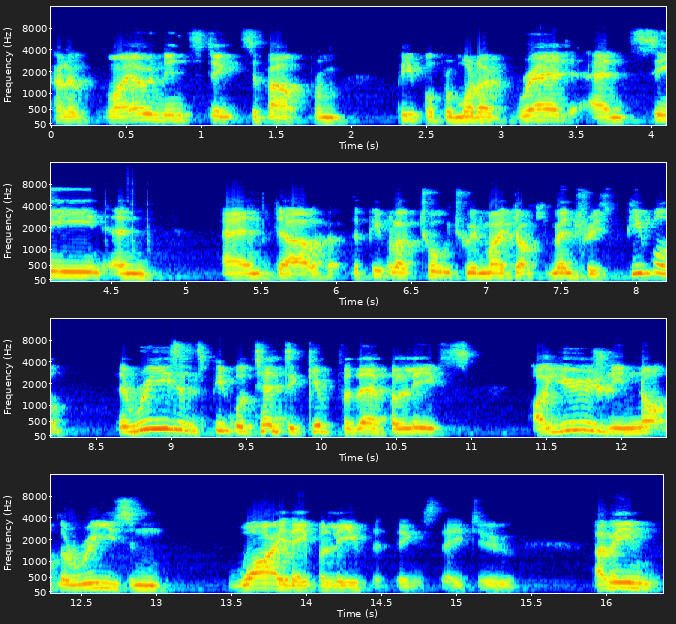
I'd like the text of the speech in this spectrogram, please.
kind of my own instincts about from people from what I've read and seen and and uh, the people I've talked to in my documentaries. People, the reasons people tend to give for their beliefs are usually not the reason why they believe the things they do. I mean,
